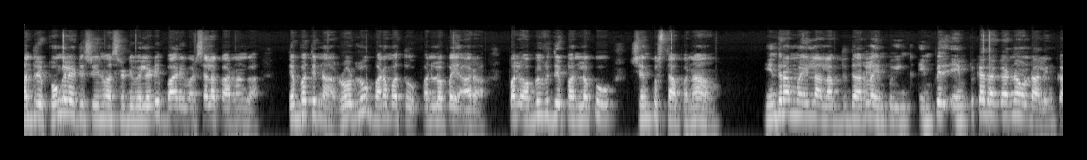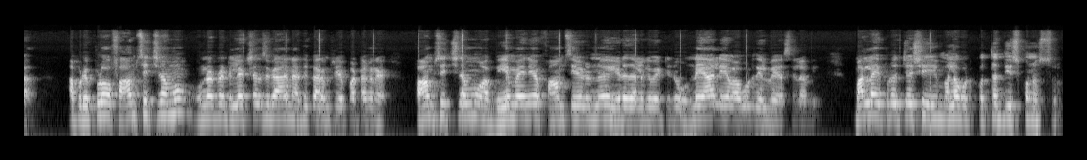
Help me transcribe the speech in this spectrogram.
మంత్రి పొంగులేటి శ్రీనివాసరెడ్డి వెల్లడి భారీ వర్షాల కారణంగా దెబ్బతిన్న రోడ్లు మరమ్మతు పనులపై ఆరా. పలు అభివృద్ధి పనులకు శంకుస్థాపన. ఇందిరమ్మ ఇళ్ళ లబ్ధిదారుల ఎంపి ఎంపిక దగ్గరనే ఉండాలి ఇంకా. అప్పుడు ఎప్పుడో ఫామ్స్ ఇచ్చినాము ఉన్నటువంటి ఎలక్షన్స్ కానీ అధికారం చేపట్టగానే ఫామ్స్ ఇచ్చినాము అవి ఏమైనా ఫామ్స్ ఏడున్నాయో ఏడు తలగ ఉన్నాయా లేవా కూడా తెలివై అసలు అవి. మళ్ళీ ఇప్పుడు వచ్చేసి మళ్ళీ ఒకటి కొత్తది తీసుకొని వస్తారు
